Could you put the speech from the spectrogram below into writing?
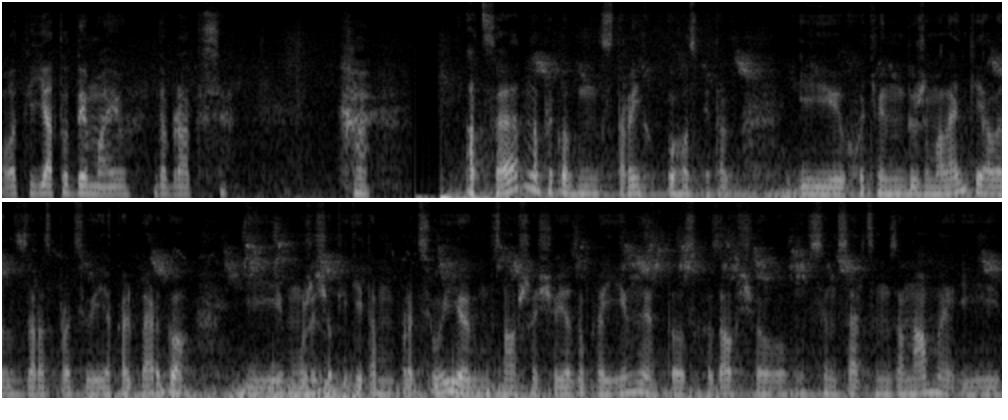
От я туди маю добратися. А це, наприклад, старий госпіталь. І хоч він дуже маленький, але зараз працює як альберго. І мужичок, який там працює, знавши, що я з України, то сказав, що всім серцем за нами і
